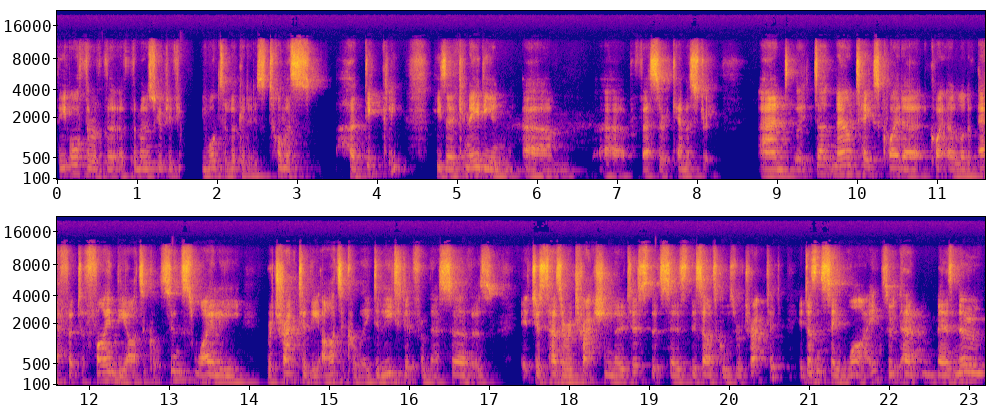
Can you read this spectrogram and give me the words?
the author of the of the manuscript, if you want to look at it, is Thomas Hudlicky. He's a Canadian um, uh, professor of chemistry, and it now takes quite a quite a lot of effort to find the article. Since Wiley retracted the article, they deleted it from their servers. It just has a retraction notice that says this article was retracted. It doesn't say why, so it bears no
